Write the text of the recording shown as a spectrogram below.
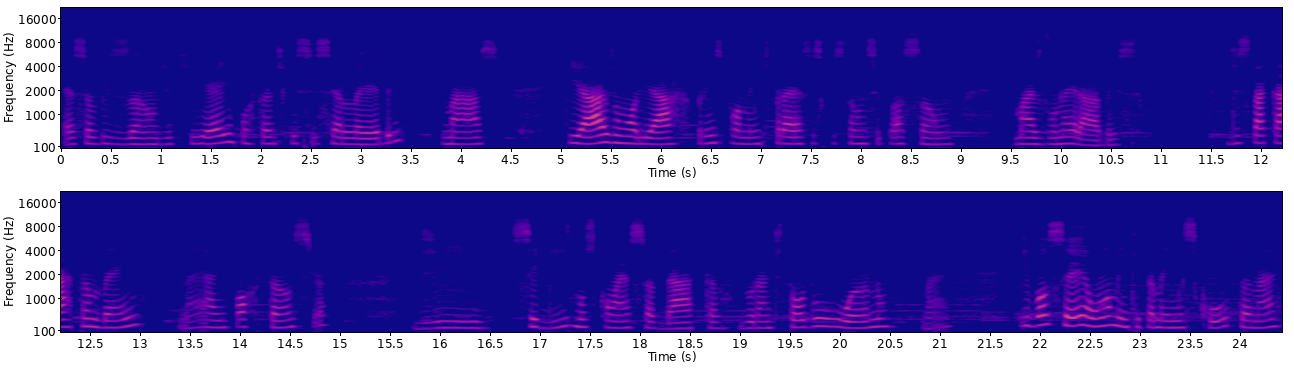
essa visão de que é importante que se celebre, mas que haja um olhar principalmente para essas que estão em situação mais vulneráveis. Destacar também né, a importância de seguirmos com essa data durante todo o ano, né? E você, homem que também me escuta, né?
